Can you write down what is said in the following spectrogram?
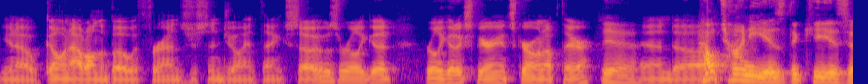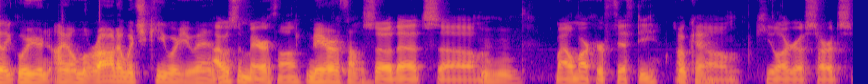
You know, going out on the boat with friends, just enjoying things. So it was a really good, really good experience growing up there. yeah. And uh, How tiny is the key? Is it like were you in Islamorada? Which key were you in? I was in marathon. Marathon. So that's um, hmm mile marker 50. Okay. Um, Key Largo starts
